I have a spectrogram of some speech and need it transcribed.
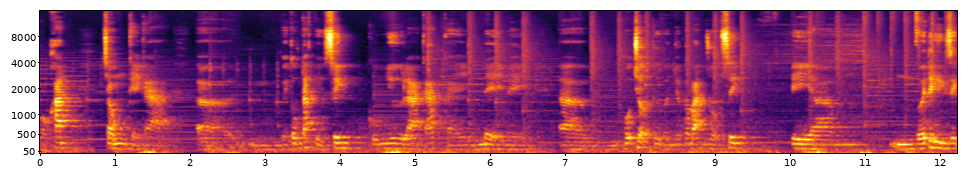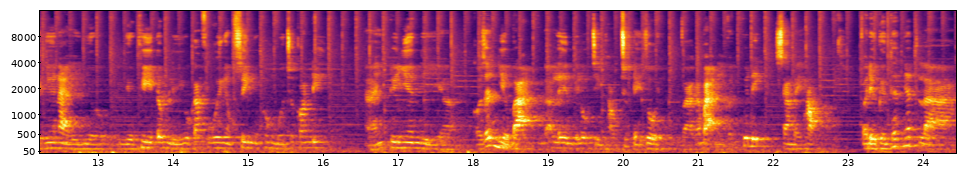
khó khăn trong kể cả uh, về công tác tuyển sinh cũng như là các cái vấn đề về uh, hỗ trợ tư vấn cho các bạn du học sinh thì uh, với tình hình dịch như này thì nhiều nhiều khi tâm lý của các phụ huynh học sinh cũng không muốn cho con đi. Đấy, tuy nhiên thì uh, có rất nhiều bạn đã lên cái lộ trình học trước đấy rồi và các bạn vẫn quyết định sang đấy học. Và điều cần thiết nhất là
